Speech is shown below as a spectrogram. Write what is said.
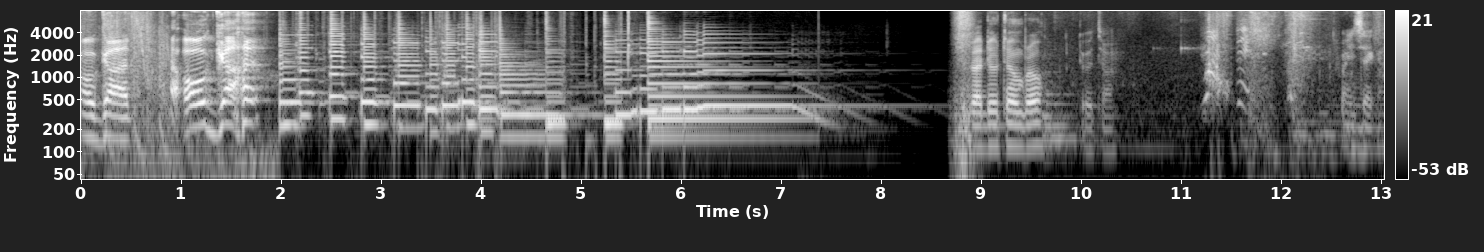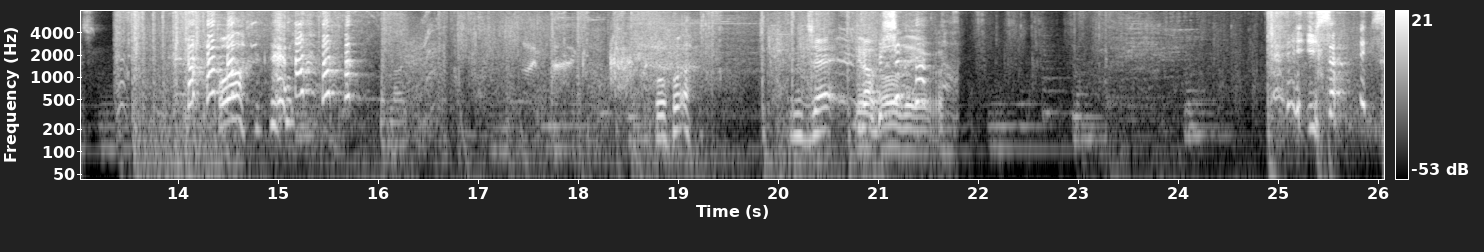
Oh god. Oh god. What do I do it to him, bro? Do it to him. 20 seconds. Jett. Yo, No, shut it, he's, he's, he's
